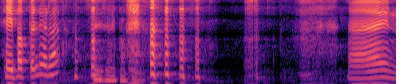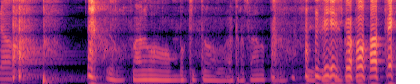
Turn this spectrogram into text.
Si hay papel, ¿verdad? Sí, sí hay papel. Ay, no. Fue algo un poquito atrasado, pero sí, sí, hubo papel.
